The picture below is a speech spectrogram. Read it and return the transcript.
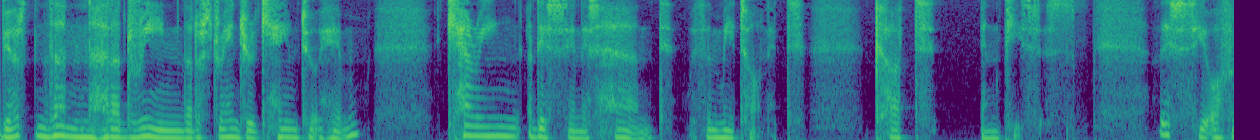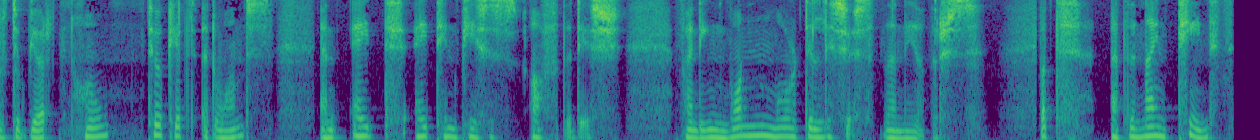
Björn then had a dream that a stranger came to him, carrying a dish in his hand with the meat on it, cut in pieces. This he offered to Björn, who took it at once and ate eighteen pieces of the dish, finding one more delicious than the others. But at the nineteenth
